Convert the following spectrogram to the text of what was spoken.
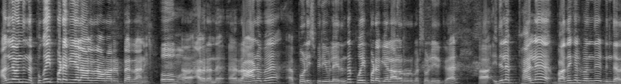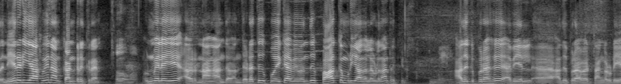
அதில் வந்து இந்த புகைப்படவியலாளர் அவர் இருப்பார் தானே? அவர் அந்த அஹ், ராணுவ அஹ், போலீஸ் பிரிவில் இருந்த புகைப்படவியலாளர் ஒருவர் சொல்லியிருக்கிறார். இதுல பல வதைகள் வந்து இந்த நேரடியாகவே நான் கண்டிருக்கிறேன். உண்மையிலேயே அவர் நாங்கள் அந்த அந்த இடத்துக்கு போய்க்க அவை வந்து பார்க்க முடியாத அளவில் தான் இருப்பினோம் அதுக்கு பிறகு அவையில் அது பிறகு அவர் தங்களுடைய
